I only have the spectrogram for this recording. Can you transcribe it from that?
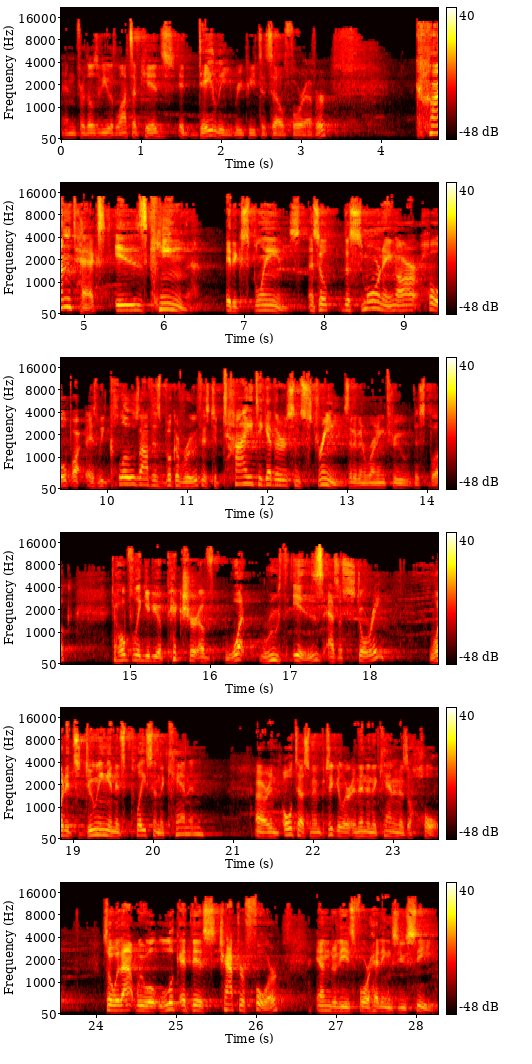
And for those of you with lots of kids, it daily repeats itself forever. Context is king. It explains. And so this morning, our hope as we close off this book of Ruth is to tie together some streams that have been running through this book to hopefully give you a picture of what Ruth is as a story, what it's doing in its place in the canon, or in the Old Testament in particular, and then in the canon as a whole. So, with that, we will look at this chapter 4 under these four headings you see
